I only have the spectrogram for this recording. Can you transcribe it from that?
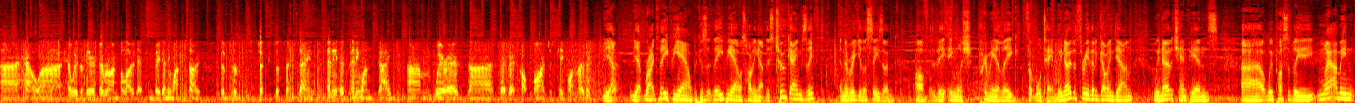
Uh, how, uh, however, there's everyone below that can beat anyone. So the, the six to sixteen, any, it's anyone's day. Um, whereas uh, that, that top five just keep on moving. Yeah, yeah, right to the EPL because the EPL is holding up. There's two games left in the regular season of the English Premier League football team. We know the three that are going down. We know the champions. Uh, we possibly, well, I mean,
